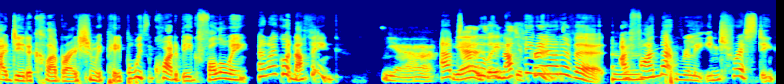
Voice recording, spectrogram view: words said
I did a collaboration with people with quite a big following and I got nothing. Yeah. Absolutely yeah, nothing different. out of it. Mm. I find that really interesting.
